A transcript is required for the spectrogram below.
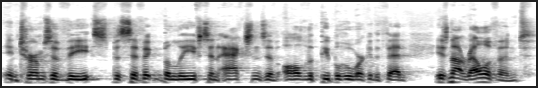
in terms of the specific beliefs and actions of all the people who work at the Fed is not relevant.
